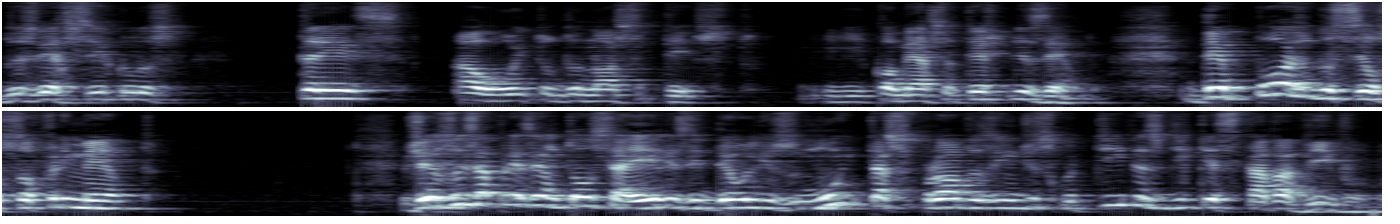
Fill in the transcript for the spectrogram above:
dos versículos 3 a 8 do nosso texto. E começa o texto dizendo: Depois do seu sofrimento, Jesus apresentou-se a eles e deu-lhes muitas provas indiscutíveis de que estava vivo.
